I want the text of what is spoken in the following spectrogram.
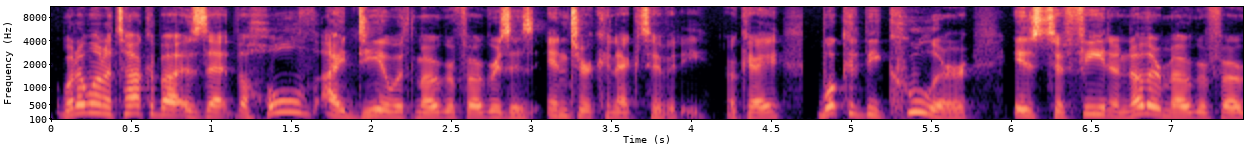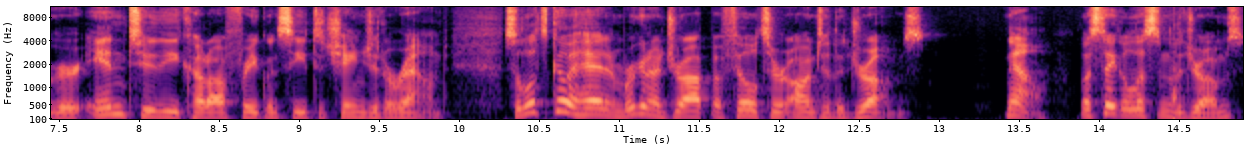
What I want to talk about is that the whole idea with Moogerfoogers is interconnectivity, okay? What could be cooler is to feed another Moogerfooger into the cutoff frequency to change it around. So let's go ahead and we're going to drop a filter onto the drums. Now, let's take a listen to the drums.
